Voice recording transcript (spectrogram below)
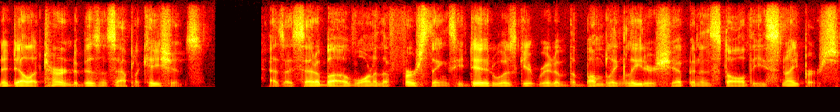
Nadella turned to business applications. As I said above, one of the first things he did was get rid of the bumbling leadership and install these snipers.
